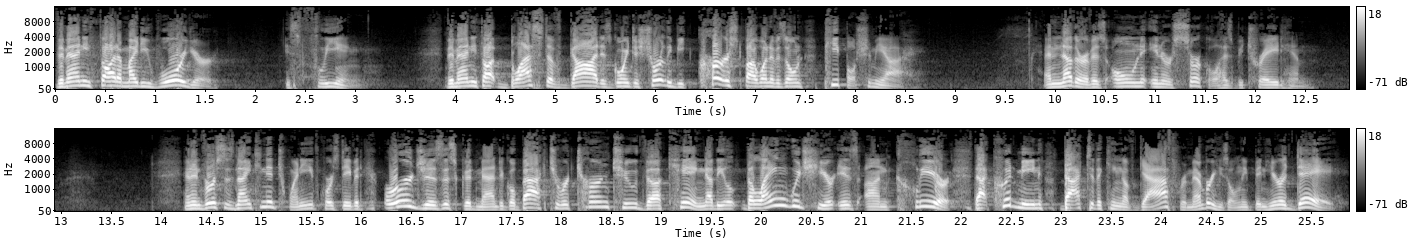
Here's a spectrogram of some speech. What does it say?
The man he thought a mighty warrior is fleeing. The man he thought blessed of God is going to shortly be cursed by one of his own people, Shimei. And another of his own inner circle has betrayed him. And in verses 19 and 20, of course, David urges this good man to go back, to return to the king. Now, the, the language here is unclear. That could mean back to the king of Gath. Remember, he's only been here a day.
